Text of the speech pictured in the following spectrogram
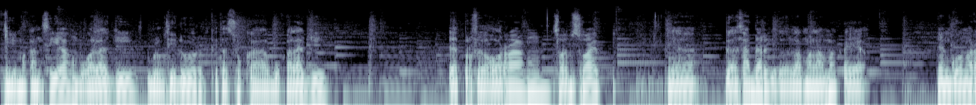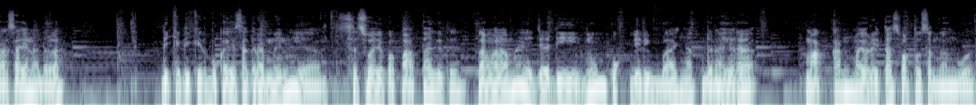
lagi makan siang, buka lagi, sebelum tidur kita suka buka lagi. Lihat profil orang, swipe-swipe, ya nggak sadar gitu. Lama-lama kayak yang gue ngerasain adalah dikit-dikit buka Instagram ini ya sesuai pepatah gitu ya. Lama-lama ya jadi numpuk, jadi banyak dan akhirnya makan mayoritas waktu senggang gue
